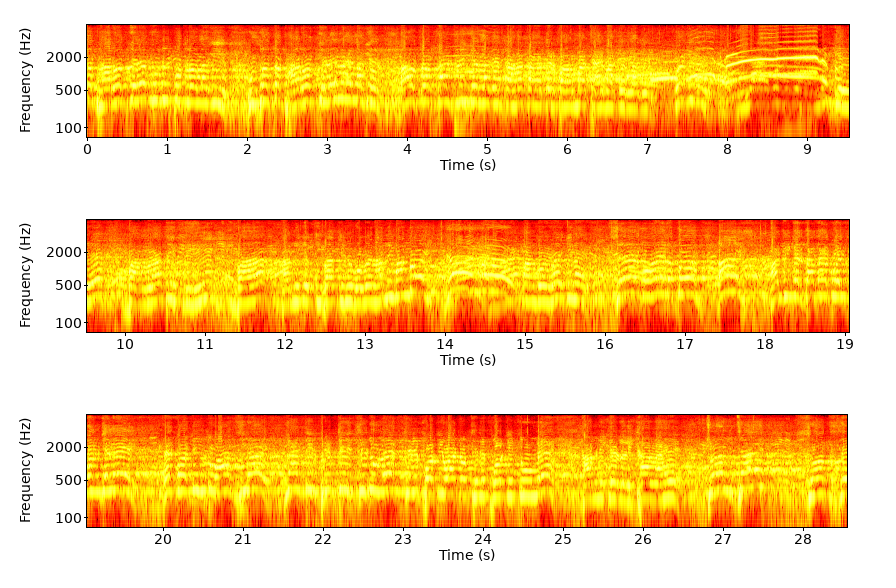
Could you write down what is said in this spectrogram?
तो भारत के भूमि पुत्र लगी उ বাংলাদেশি বা আমি যে কিবা কিবি বলবেন আপনি মানবই মানবই হয় কি নাই সে বহে রকম আজ আমি কে দাদা বলবেন গেলে according to RGI 1950 schedule act 341 और 342 में हमने के लिखा है जनजात सबसे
